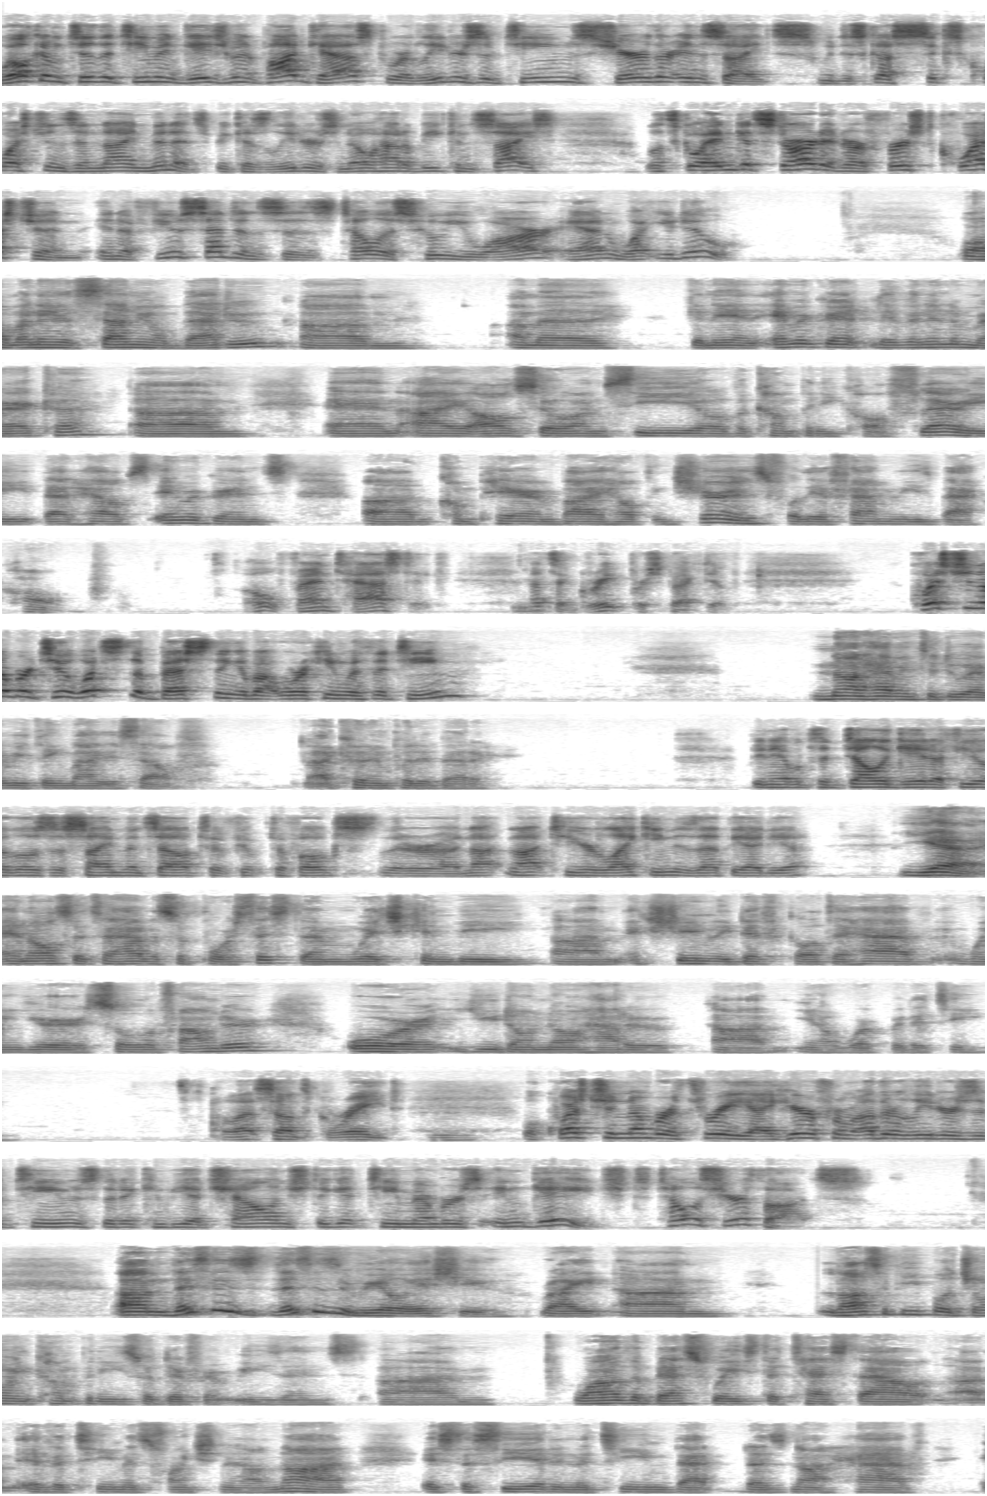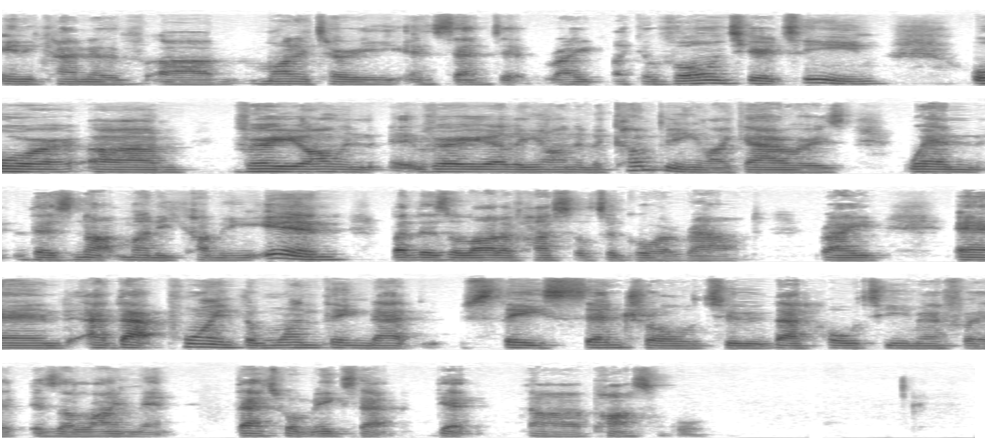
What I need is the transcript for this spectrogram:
Welcome to the Team Engagement Podcast, where leaders of teams share their insights. We discuss six questions in nine minutes because leaders know how to be concise. Let's go ahead and get started. Our first question in a few sentences tell us who you are and what you do. Well, my name is Samuel Badu. Um, I'm a Ghanaian immigrant living in America. Um, and I also am CEO of a company called Fleri that helps immigrants um, compare and buy health insurance for their families back home. Oh, fantastic. That's a great perspective. Question number two What's the best thing about working with a team? Not having to do everything by yourself. I couldn't put it better. Being able to delegate a few of those assignments out to, to folks that are uh, not, not to your liking, is that the idea? Yeah, and also to have a support system, which can be um, extremely difficult to have when you're a solo founder or you don't know how to, um, you know, work with a team. Well, that sounds great. Mm-hmm. Well, question number three I hear from other leaders of teams that it can be a challenge to get team members engaged. Tell us your thoughts. Um, this is this is a real issue, right? Um, lots of people join companies for different reasons. Um, one of the best ways to test out um, if a team is functioning or not is to see it in a team that does not have any kind of um, monetary incentive, right? Like a volunteer team or um, very on very early on in the company like ours when there's not money coming in but there's a lot of hustle to go around right? And at that point the one thing that stays central to that whole team effort is alignment. That's what makes that get uh, possible.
